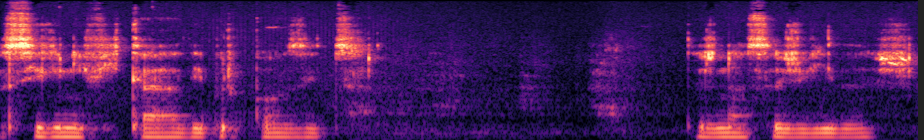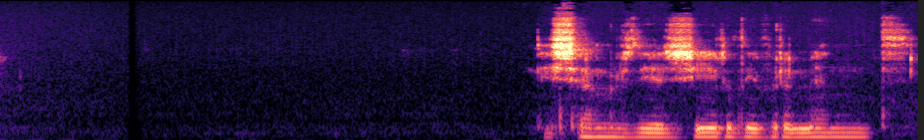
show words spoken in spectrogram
do significado e propósito das nossas vidas. Deixamos de agir livremente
